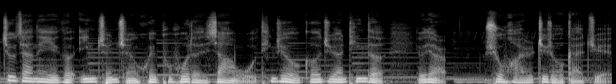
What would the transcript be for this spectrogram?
就在那一个阴沉沉、灰扑扑的下午，听这首歌，居然听的有点。说话是这种感觉，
